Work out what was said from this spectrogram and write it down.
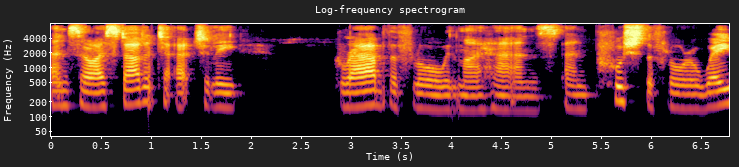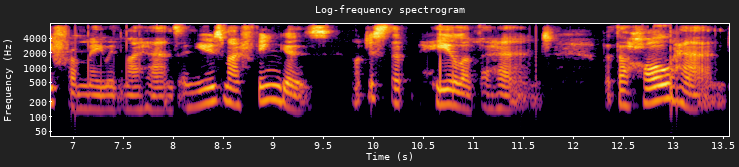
And so I started to actually grab the floor with my hands and push the floor away from me with my hands and use my fingers, not just the heel of the hand, but the whole hand.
